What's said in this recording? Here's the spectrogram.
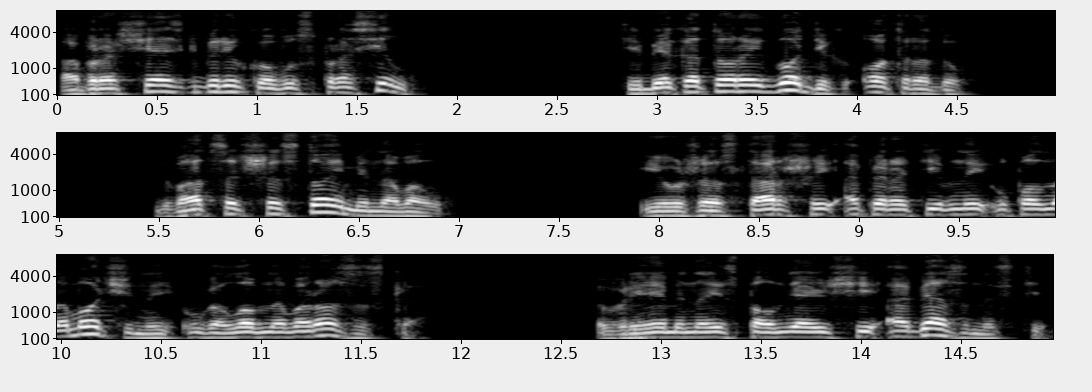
Обращаясь к Бирюкову, спросил. «Тебе который годик от роду?» «Двадцать шестой миновал. И уже старший оперативный уполномоченный уголовного розыска. Временно исполняющий обязанности.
